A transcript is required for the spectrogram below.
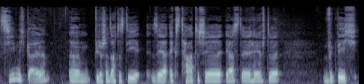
ziemlich geil. Ähm, wie du schon sagtest, die sehr ekstatische erste Hälfte wirklich,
